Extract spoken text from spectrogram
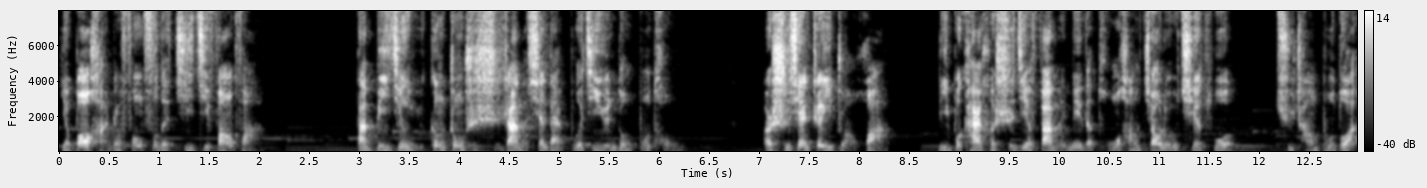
也包含着丰富的技击方法。但毕竟与更重视实战的现代搏击运动不同，而实现这一转化，离不开和世界范围内的同行交流切磋，取长补短，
